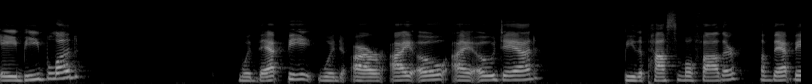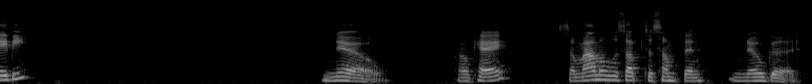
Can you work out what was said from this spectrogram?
AB blood, would that be, would our IO, IO dad be the possible father of that baby? No. Okay? So mama was up to something no good.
